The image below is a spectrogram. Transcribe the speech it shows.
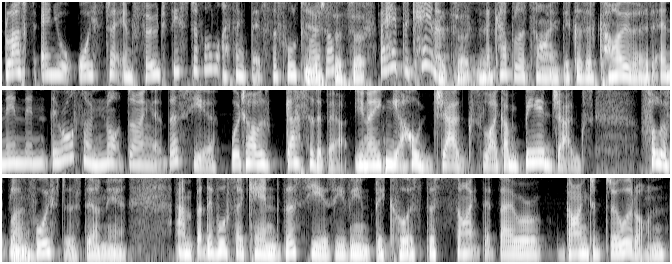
Bluff's annual Oyster and Food Festival. I think that's the full title. Yes, that's it. They had to can it, it yeah. a couple of times because of COVID, and then, then they're also not doing it this year, which I was gutted about. You know, you can get whole jugs, like um, beer jugs, full of bluff mm. oysters down there. Um, but they've also canned this year's event because the site that they were going to do it on,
